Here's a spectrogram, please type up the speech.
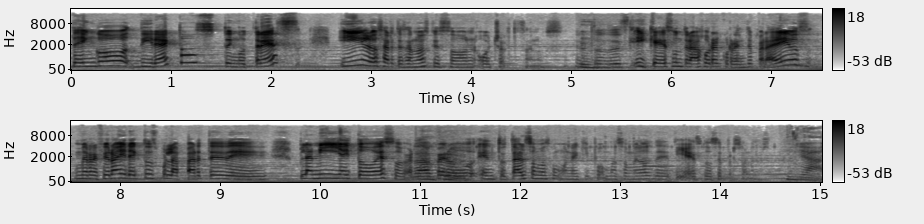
Tengo directos, tengo tres, y los artesanos que son ocho artesanos. Entonces, y que es un trabajo recurrente para ellos. Me refiero a directos por la parte de planilla y todo eso, ¿verdad? Pero en total somos como un equipo más o menos de 10, 12 personas. Ya.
